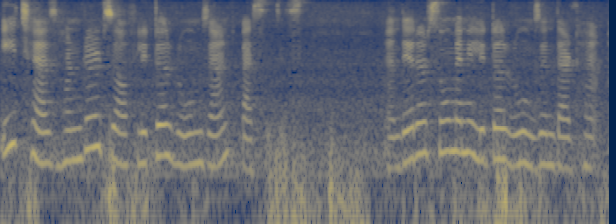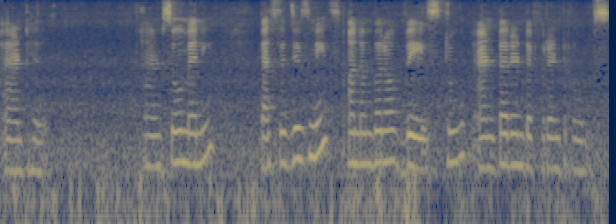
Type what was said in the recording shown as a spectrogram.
each has hundreds of little rooms and passages. And there are so many little rooms in that ant hill. And so many passages means a number of ways to enter in different rooms.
